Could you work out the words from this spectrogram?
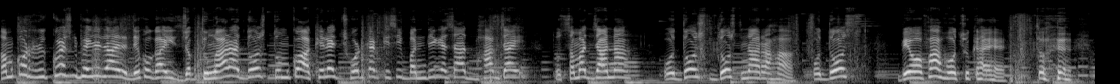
हमको रिक्वेस्ट भेजे जा रहे देखो गाइस जब तुम्हारा दोस्त तुमको अकेले छोड़कर किसी बंदी के साथ भाग जाए तो समझ जाना वो दोस्त दोस्त ना रहा वो दोस्त बेवफा हो चुका है। तो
